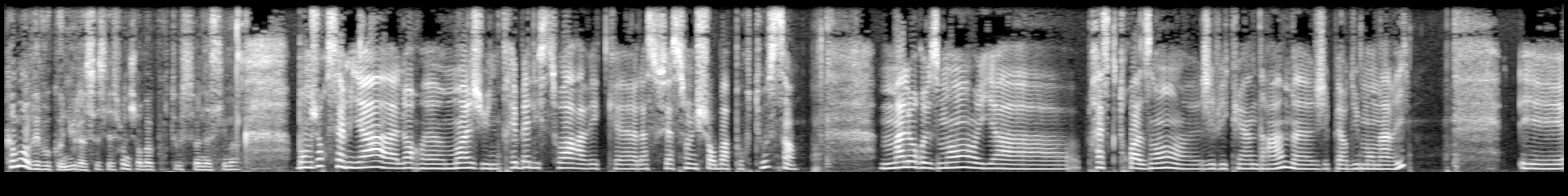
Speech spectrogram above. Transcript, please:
Comment avez-vous connu l'association de Chamba pour tous, Nassima Bonjour Samia. Alors moi j'ai une très belle histoire avec l'association Chamba pour tous. Malheureusement, il y a presque trois ans, j'ai vécu un drame. J'ai perdu mon mari. Et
